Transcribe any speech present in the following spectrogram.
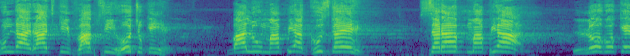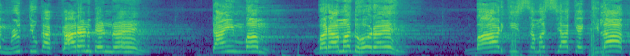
गुंडा राज की वापसी हो चुकी है। बालू माफिया घुस गए हैं। शराब माफिया लोगों के मृत्यु का कारण बन रहे हैं। टाइम बम बरामद हो रहे हैं। बाढ़ की समस्या के खिलाफ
